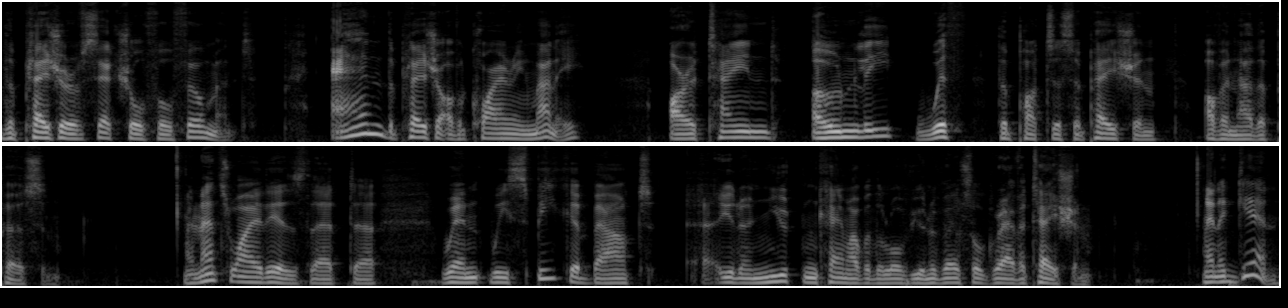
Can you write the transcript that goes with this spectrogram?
the pleasure of sexual fulfillment and the pleasure of acquiring money are attained only with the participation of another person. And that's why it is that uh, when we speak about, uh, you know, Newton came up with the law of universal gravitation. And again,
